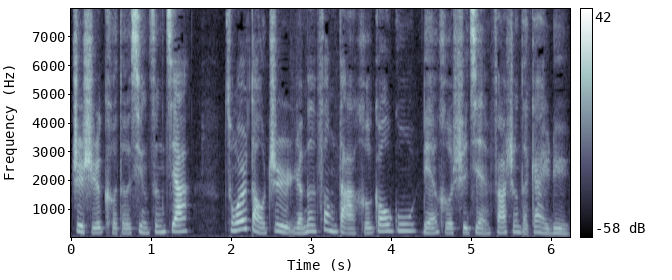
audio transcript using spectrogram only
致使可得性增加，从而导致人们放大和高估联合事件发生的概率。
